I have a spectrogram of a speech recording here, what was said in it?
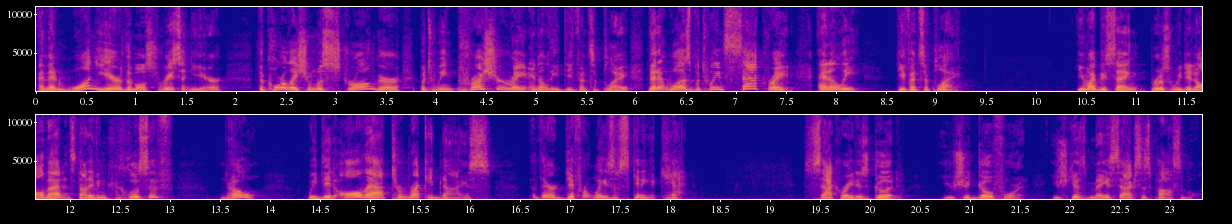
And then one year, the most recent year, the correlation was stronger between pressure rate and elite defensive play than it was between sack rate and elite defensive play. You might be saying, Bruce, we did all that. It's not even conclusive. No, we did all that to recognize that there are different ways of skinning a cat. Sack rate is good. You should go for it. You should get as many sacks as possible.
